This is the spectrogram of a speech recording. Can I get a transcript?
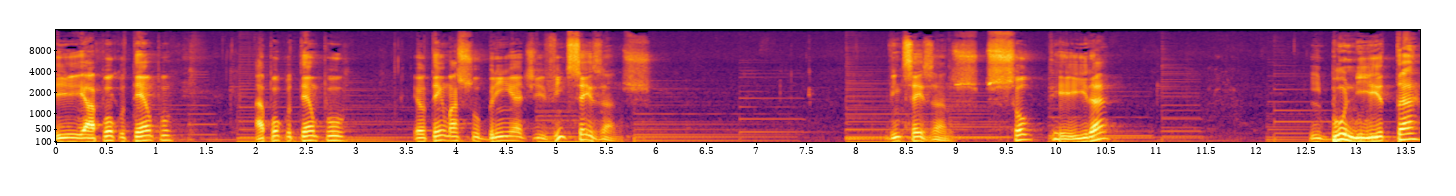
E há pouco tempo, há pouco tempo, eu tenho uma sobrinha de 26 anos. 26 anos, solteira, bonita,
